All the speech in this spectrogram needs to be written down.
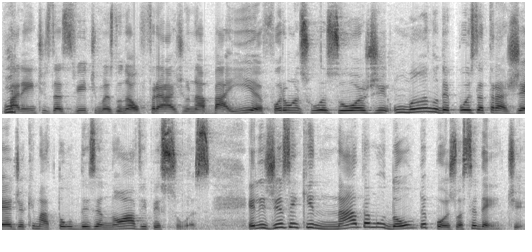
Parentes das vítimas do naufrágio na Bahia foram às ruas hoje, um ano depois da tragédia que matou 19 pessoas. Eles dizem que nada mudou depois do acidente.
